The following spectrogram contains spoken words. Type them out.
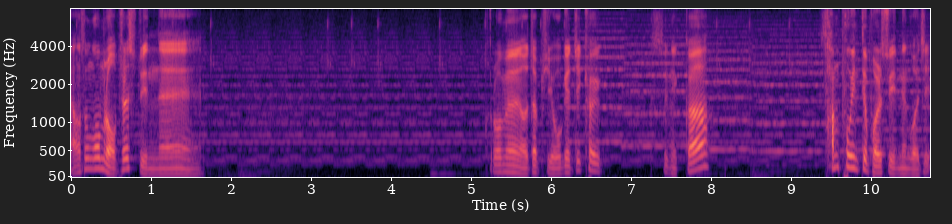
양손검을 없앨 수도 있네 그러면 어차피 요게 찍혀 있으니까 3포인트 벌 수 있는 거지?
